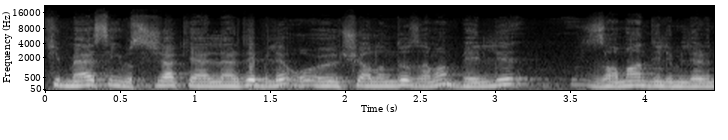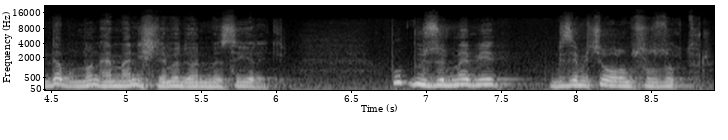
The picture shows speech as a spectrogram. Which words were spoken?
Ki Mersin gibi sıcak yerlerde bile o ölçü alındığı zaman belli zaman dilimlerinde bunun hemen işleme dönmesi gerekir. Bu büzülme bir bizim için olumsuzluktur.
